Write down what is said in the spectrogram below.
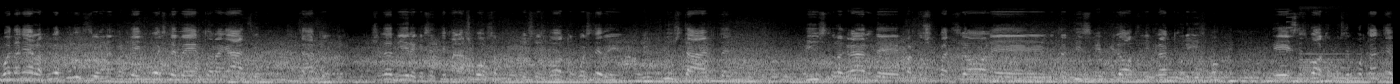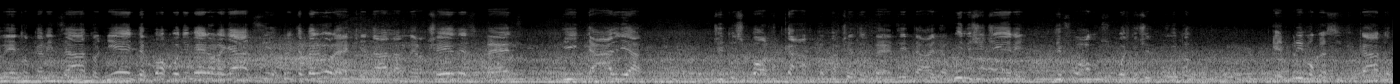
guadagnare la prima posizione perché in questo evento, ragazzi, intanto c'è da dire che settimana scorsa appunto si è svolto questo evento in più stante, visto la grande partecipazione di tantissimi piloti di Gran Turismo e si è svolto questo importante evento organizzato niente poco di meno ragazzi. Aprite bene le orecchie dalla Mercedes-Benz Italia. GT Sport Cup Mercedes-Benz Italia. 15 giri di fuoco su questo circuito e il primo classificato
